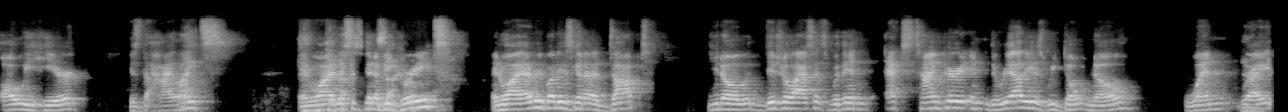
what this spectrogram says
all we hear is the highlights and why this is going to exactly. be great and why everybody's going to adopt, you know, digital assets within X time period. And the reality is we don't know when, yeah. right?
